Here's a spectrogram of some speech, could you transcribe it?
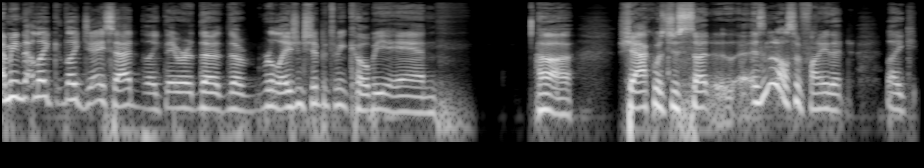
I mean like like jay said like they were the the relationship between kobe and uh Shaq was just such isn't it also funny that like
